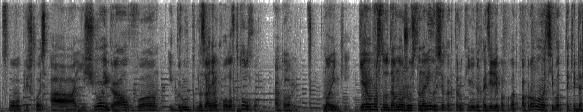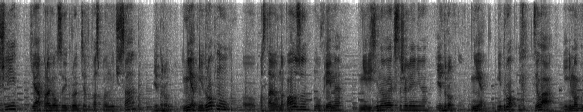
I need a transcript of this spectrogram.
к слову пришлось. А еще играл в игру под названием Call of Cthulhu. Который? Новенький. Я его просто давно уже установил, и все как-то руки не доходили поп- поп- попробовать. И вот таки дошли. Я провел за игрой где-то два с половиной часа. И дропнул. Нет, не дропнул. э, Поставил на паузу. Ну, время. Не резиновое, к сожалению. И дропнул. Нет, не дропнул. Дела. Я не могу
